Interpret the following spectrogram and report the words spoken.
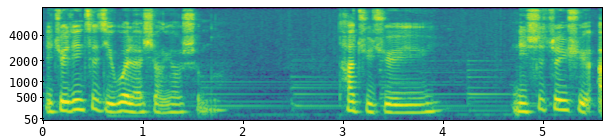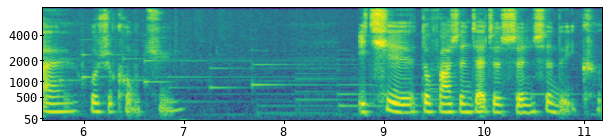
你决定自己未来想要什么。它取决于你是遵循爱或是恐惧。一切都发生在这神圣的一刻。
